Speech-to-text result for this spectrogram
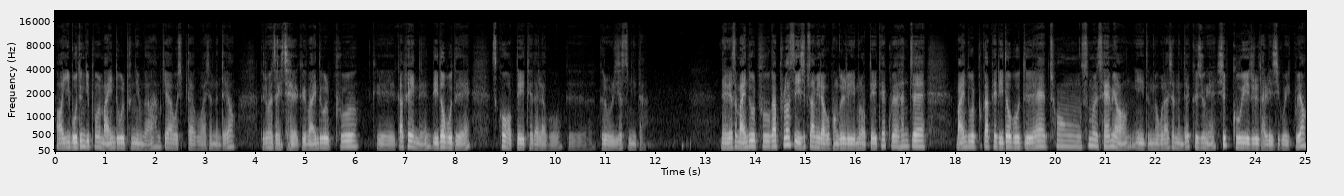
어, 이 모든 기쁨을 마인드 골프님과 함께하고 싶다고 하셨는데요. 그러면서 이제 그 마인드 골프 그 카페에 있는 leaderboard에 스코어 업데이트 해달라고 그 글을 올리셨습니다. 네, 그래서 마인드 골프가 플러스 23이라고 벙글님을 업데이트 했고요. 현재 마인드 골프 카페 leaderboard에 총 23명이 등록을 하셨는데 그 중에 19위를 달리시고 있고요.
